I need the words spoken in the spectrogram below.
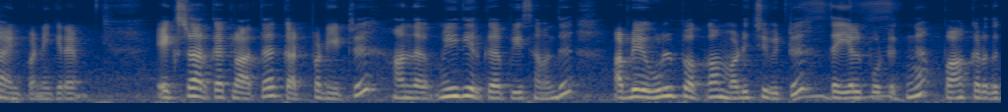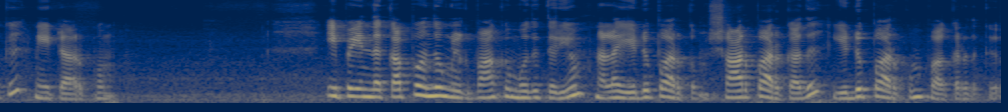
ஜாயின் பண்ணிக்கிறேன். எக்ஸ்ட்ரா இருக்க கிளாத்தை கட் பண்ணிவிட்டு அந்த மீதி இருக்க பீஸை வந்து அப்படியே உள்பக்கம் மடித்து விட்டு தையல் போட்டுக்குங்க. பார்க்குறதுக்கு நீட்டாக இருக்கும். இப்போ இந்த கப்பு வந்து உங்களுக்கு பார்க்கும்போது தெரியும். நல்லா எடுப்பாக இருக்கும். ஷார்ப்பாக இருக்காது. எடுப்பாக இருக்கும் பார்க்குறதுக்கு.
